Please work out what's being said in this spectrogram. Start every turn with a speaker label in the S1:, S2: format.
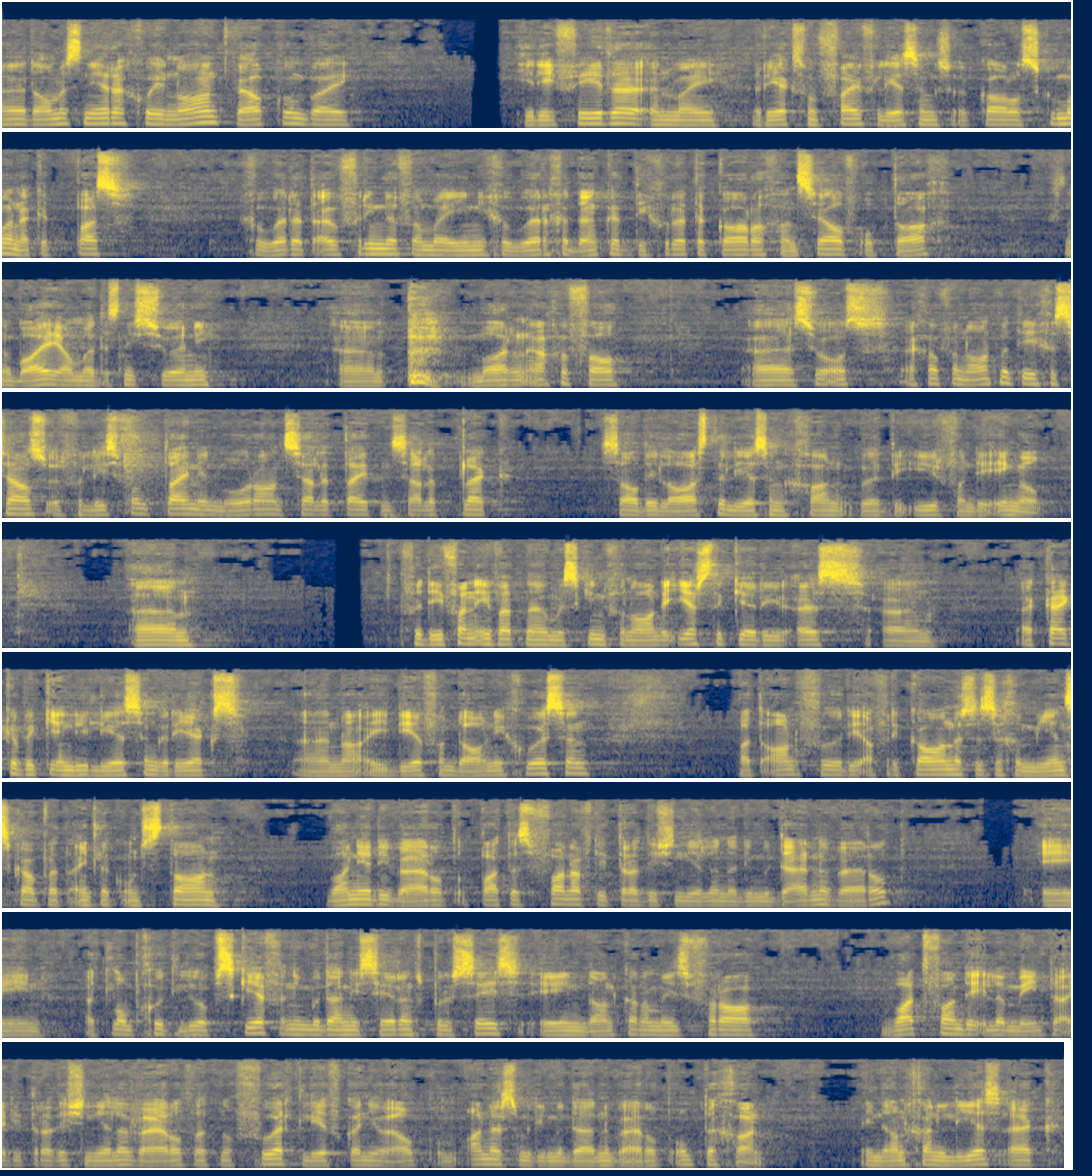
S1: Uh dames en here, goeienaand. Welkom by hierdie vierde in my reeks van 5 lesings oor Karel Skooman. Ek het pas gehoor dat ou vriende van my hier nie gehoor gedink het die groot Karel gaan self opdaag. Dis nou baie jammer, dis nie so nie. Ehm um, maar in elk geval uh so ons ek gaan vanaand met u gesels oor Verliesfontein en môre aan selfde tyd en selfde plek sal die laaste lesing gaan oor die uur van die engel. Ehm um, vir die van u wat nou miskien vanaand die eerste keer hier is, ehm um, ek kyk 'n bietjie in die lesingreeks uh, na 'n idee van Dani Gosing wat aanvoer die Afrikaners is 'n gemeenskap wat eintlik ontstaan wanneer die wêreld op pad is vanaf die tradisionele na die moderne wêreld. En 'n klomp goed loop skeef in die moderniseringsproses en dan kan 'n mens vra wat van die elemente uit die tradisionele wêreld wat nog voortleef kan jou help om anders met die moderne wêreld om te gaan. En dan gaan lees ek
